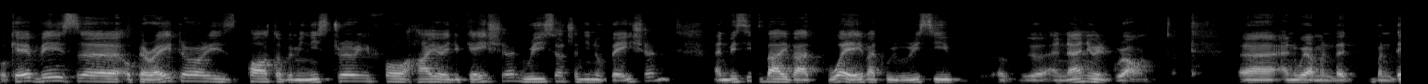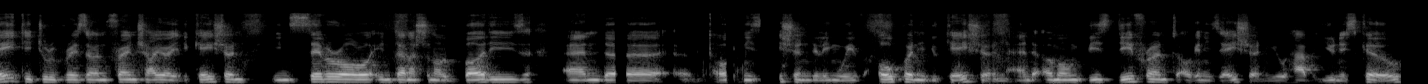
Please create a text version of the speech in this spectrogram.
Okay, this uh, operator is part of the Ministry for Higher Education, Research and Innovation. And this is by that way that we receive uh, an annual grant. Uh, and we are mandated to represent French higher education in several international bodies and uh, organizations dealing with open education. And among these different organizations, you have UNESCO,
